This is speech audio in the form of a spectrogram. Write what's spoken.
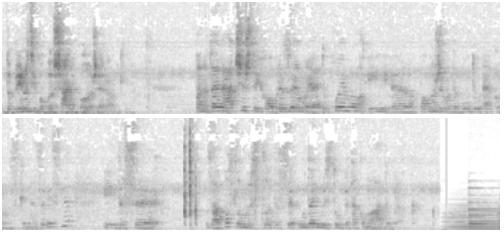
doprinosi poboljšanju položaja Romkinja? Pa na taj način što ih obrazujemo i edukujemo i e, pomažemo da budu ekonomski nezavisne i da se zaposle umesto da se udaju i stupe tako mlade u brak.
